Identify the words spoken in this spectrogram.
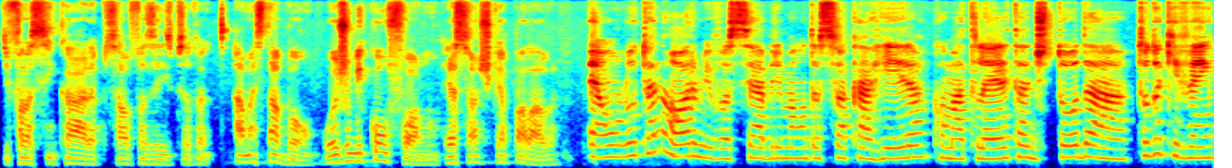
de falar assim, cara, precisava fazer isso, precisava fazer... Ah, mas tá bom, hoje eu me conformo, essa acho que é a palavra. É um luto enorme você abrir mão da sua carreira como atleta, de toda tudo que vem,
